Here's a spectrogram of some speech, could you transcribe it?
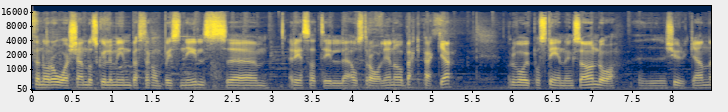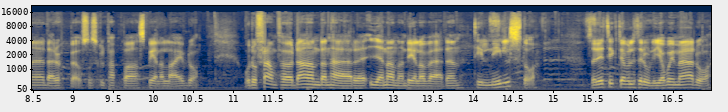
för några år sedan då skulle min bästa kompis Nils eh, resa till Australien och backpacka. Och då var vi på Stenungsön då i kyrkan eh, där uppe och så skulle pappa spela live då. Och då framförde han den här eh, i en annan del av världen till Nils då. Så det tyckte jag var lite roligt. Jag var ju med då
